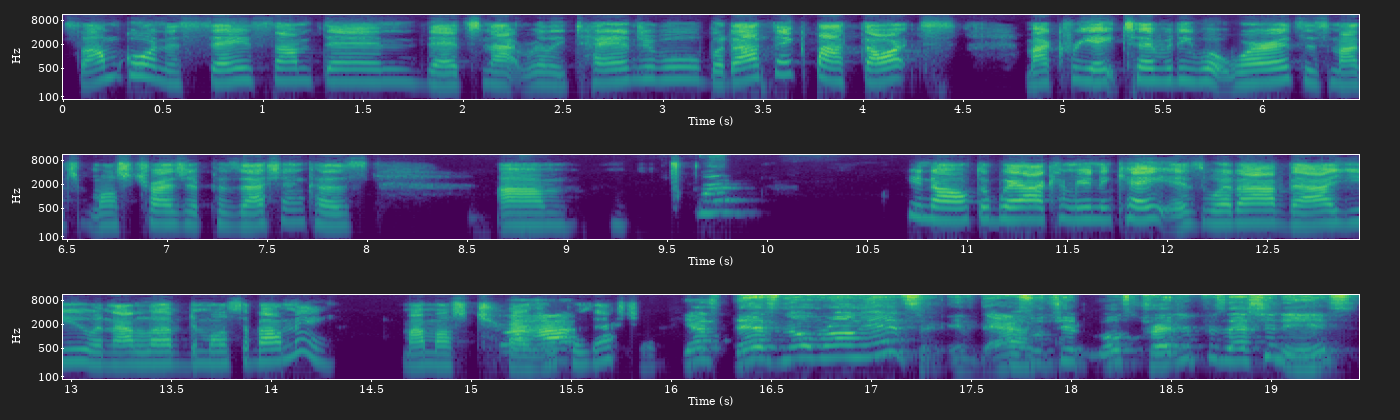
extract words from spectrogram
So I'm going to say something that's not really tangible, but I think my thoughts, my creativity with words is my most treasured possession because, um, you know, the way I communicate is what I value and I love the most about me. My most treasured I- possession. Yes, there's no wrong answer. If that's what your most treasured possession is,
